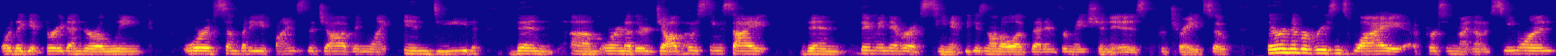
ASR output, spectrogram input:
or they get buried under a link or if somebody finds the job in like Indeed, then um, or another job hosting site, then they may never have seen it because not all of that information is portrayed. So there are a number of reasons why a person might not have seen one.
